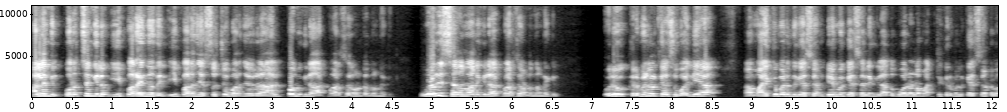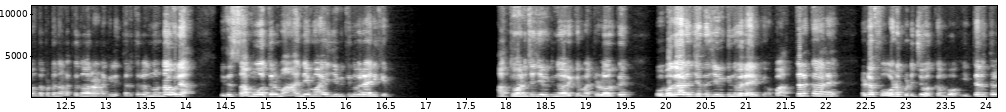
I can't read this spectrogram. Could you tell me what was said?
അല്ലെങ്കിൽ കുറച്ചെങ്കിലും ഈ പറയുന്നതിൽ ഈ പറഞ്ഞ എസ് എച്ച് പറഞ്ഞ ഒരു അല്പമെങ്കിലും ആത്മാർത്ഥത ഉണ്ടെന്നുണ്ടെങ്കിൽ ഒരു ശതമാനെങ്കിലും ആത്മാർത്ഥം ഉണ്ടെന്നുണ്ടെങ്കിൽ ഒരു ക്രിമിനൽ കേസ് വലിയ മയക്കുമരുന്ന് case M D M A case അല്ലെങ്കിൽ അതുപോലുള്ള മറ്റ് ക്രിമിനൽ കേസുമായിട്ട് ബന്ധപ്പെട്ട് നടക്കുന്നവരാണെങ്കിൽ ഇത്തരത്തിലൊന്നും ഉണ്ടാവില്ല ഇത് സമൂഹത്തിൽ മാന്യമായി ജീവിക്കുന്നവരായിരിക്കും. അധ്വാനിച്ച് ജീവിക്കുന്നവരായിരിക്കും. മറ്റുള്ളവർക്ക് ഉപകാരം ചെയ്ത് ജീവിക്കുന്നവരായിരിക്കും. അപ്പൊ അത്തരക്കാരെ ഫോണ് പിടിച്ചു വെക്കുമ്പോൾ ഇത്തരത്തിൽ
